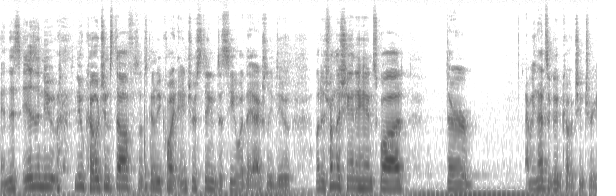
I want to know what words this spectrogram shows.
and this is a new new coach and stuff, so it's gonna be quite interesting to see what they actually do. But it's from the Shanahan squad. They're I mean, that's a good coaching tree.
